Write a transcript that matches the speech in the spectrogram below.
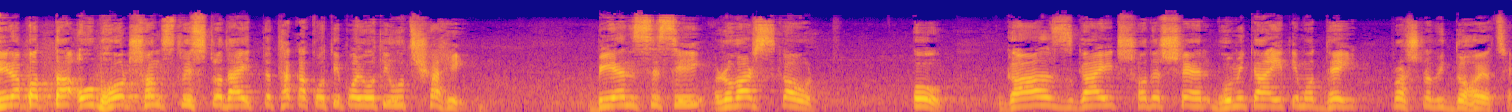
নিরাপত্তা ও ভোট সংশ্লিষ্ট দায়িত্বে থাকা কতিপয় অতি উৎসাহী বিএনসিসি রোভার স্কাউট ও গার্লস গাইড সদস্যের ভূমিকা ইতিমধ্যেই প্রশ্নবিদ্ধ হয়েছে।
